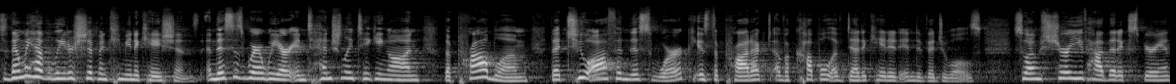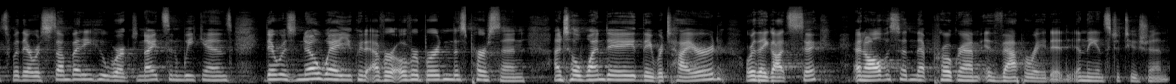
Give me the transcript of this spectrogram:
So then we have leadership and communications. And this is where we are intentionally taking on the problem that too often this work is the product of a couple of dedicated individuals. So I'm sure you've had that experience where there was somebody who worked nights and weekends. There was no way you could ever overburden this person until one day they retired or they got sick and all of a sudden that program evaporated in the institution.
